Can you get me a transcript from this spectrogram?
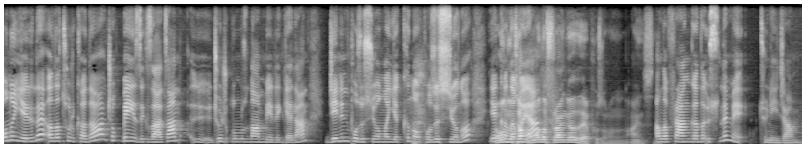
Onun yerine Alaturka'da çok basic zaten e, çocukluğumuzdan beri gelen Cen'in pozisyonuna yakın o pozisyonu Onu yakalamaya. tamam Alafranga'da da yap o zaman aynısını. Alafranga'da üstüne mi tüneyeceğim?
